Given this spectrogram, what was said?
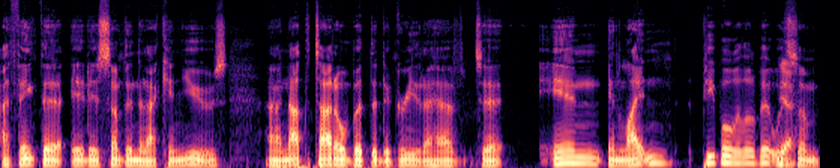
I think that it is something that I can use, uh, not the title, but the degree that I have to in enlighten people a little bit with Yeah. some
